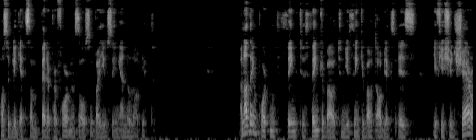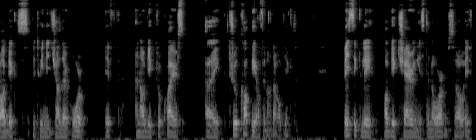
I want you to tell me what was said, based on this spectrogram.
possibly get some better performance also by using a null object. Another important thing to think about when you think about objects is if you should share objects between each other or if an object requires a true copy of another object. Basically, object sharing is the norm. So if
